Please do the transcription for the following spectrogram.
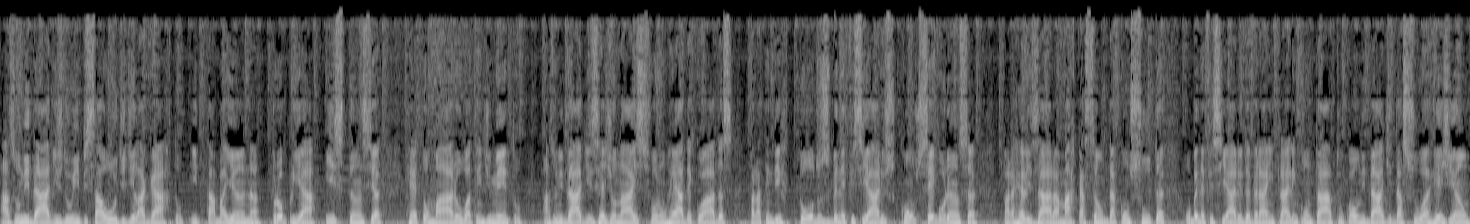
as unidades do IP Saúde de Lagarto, Itabaiana, Propriá e Estância retomaram o atendimento. As unidades regionais foram readequadas para atender todos os beneficiários com segurança. Para realizar a marcação da consulta, o beneficiário deverá entrar em contato com a unidade da sua região.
